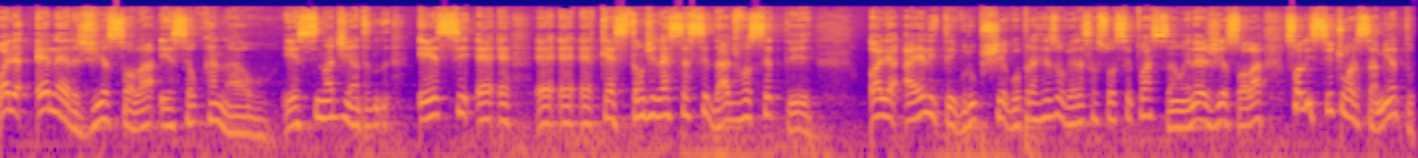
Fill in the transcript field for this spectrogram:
Olha, energia solar, esse é o canal. Esse não adianta. Esse é, é, é, é questão de necessidade você ter. Olha, a LT Grupo chegou para resolver essa sua situação. Energia solar, solicite um orçamento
